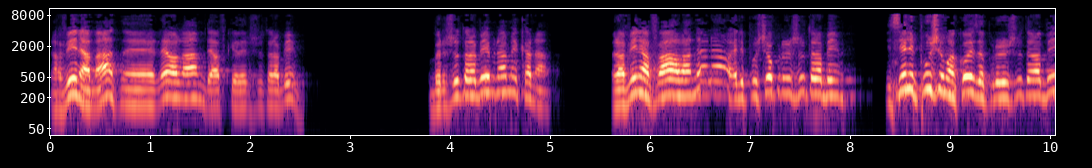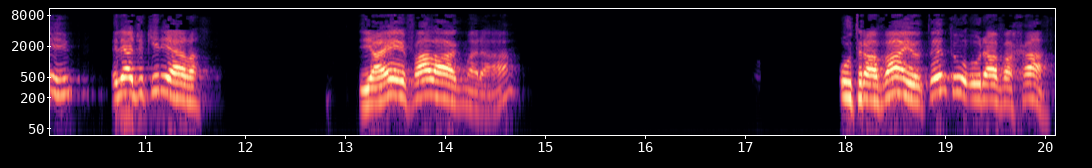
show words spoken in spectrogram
Ravina matne leolam de afkel Rishut Rabim. Bereshut Rabim não é Ravina fala, não, não, ele puxou para o Rishut Rabim. E se ele puxa uma coisa para o Rishut Rabim, ele adquire ela. E aí fala Agmará, o trabalho, tanto o Ravachá,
